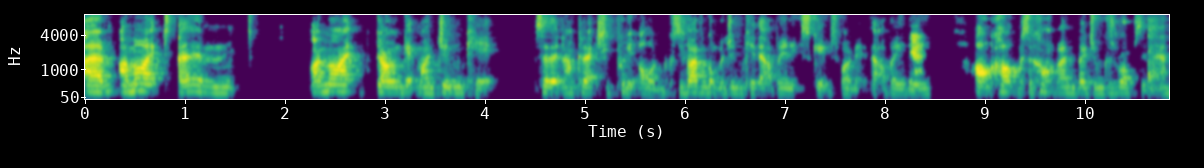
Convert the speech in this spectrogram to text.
Um, I might. Um, I might go and get my gym kit so that I could actually put it on. Because if I haven't got my gym kit, that'll be an excuse, won't it? That'll be the. Yeah. Oh, I can't because I can't go in the bedroom because Rob's in there.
